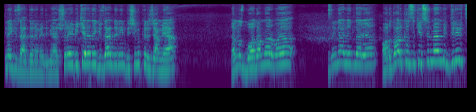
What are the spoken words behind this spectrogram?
Yine güzel dönemedim ya. Şurayı bir kere de güzel döneyim dişimi kıracağım ya. Yalnız bu adamlar baya hızlı ilerlediler ya. Ardı arkası kesilmeyen bir drift.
